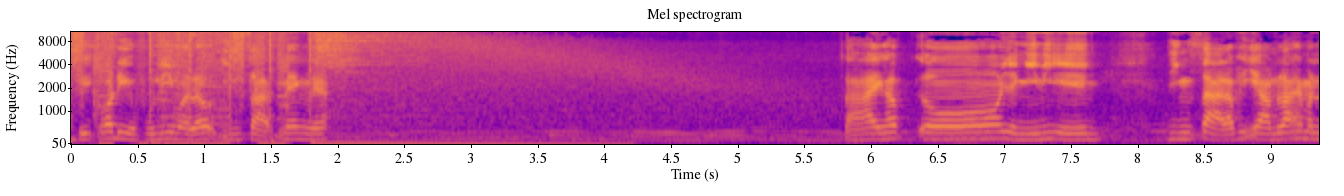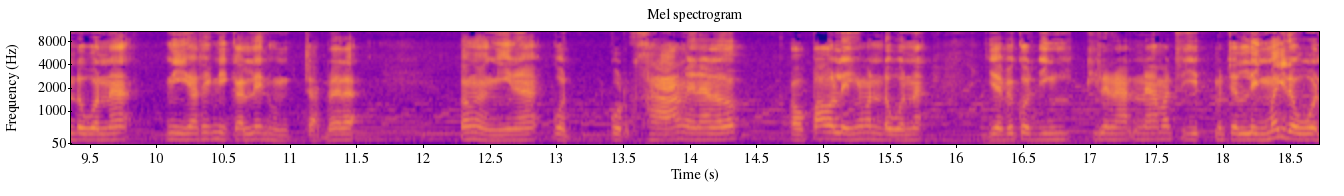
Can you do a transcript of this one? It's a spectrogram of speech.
เฮ้ยข้อดีของฟูลี่มาแล้วยิงสาดแม่งแล้วตายครับอ๋ออย่างนี้นี่เอง ยิงสาดแล้วพยายามล่าให้มันโดนนะนี่ครับเทคนิคการเล่นผมจับได้แล้วต้องอย่างนี้นะ กดกดค้างเลยนะแล้วก็ เอาเป้าเล็งให้มันโดนนะอย่าไปกดยิงทีละนัดนะ มันจะมันจะเล็งไม่โดน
